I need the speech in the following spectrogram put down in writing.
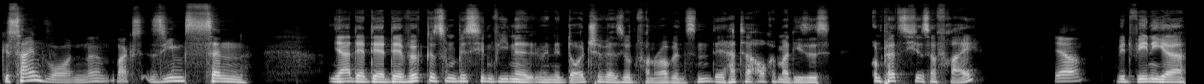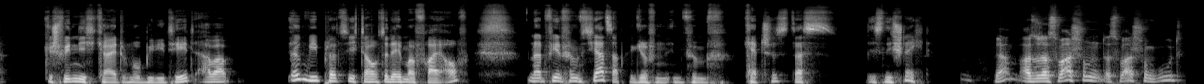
gesigned worden, ne? Max Siemsen. Ja, der, der, der wirkte so ein bisschen wie eine, wie eine deutsche Version von Robinson. Der hatte auch immer dieses, und plötzlich ist er frei. Ja. Mit weniger Geschwindigkeit und Mobilität, aber irgendwie plötzlich tauchte der immer frei auf und hat 54 Yards abgegriffen in fünf Catches. Das ist nicht schlecht. Ja, also das war schon, das war schon gut.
